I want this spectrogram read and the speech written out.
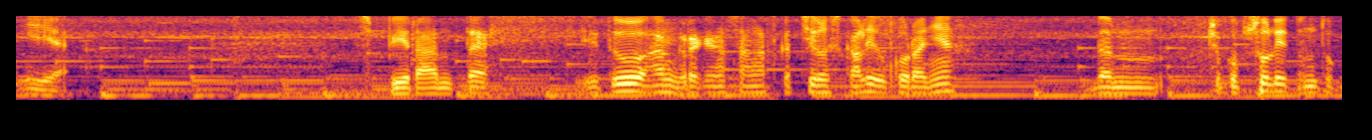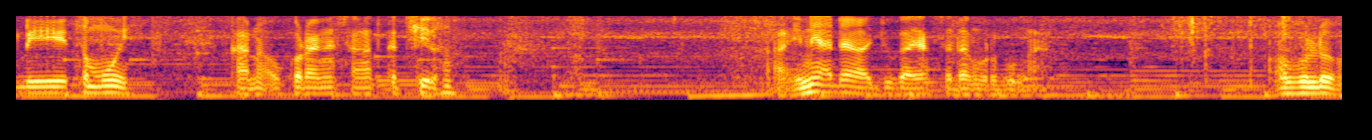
Iya. Spirantes itu anggrek yang sangat kecil sekali ukurannya dan cukup sulit untuk ditemui karena ukurannya sangat kecil. Nah ini ada juga yang sedang berbunga. Oh belum.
